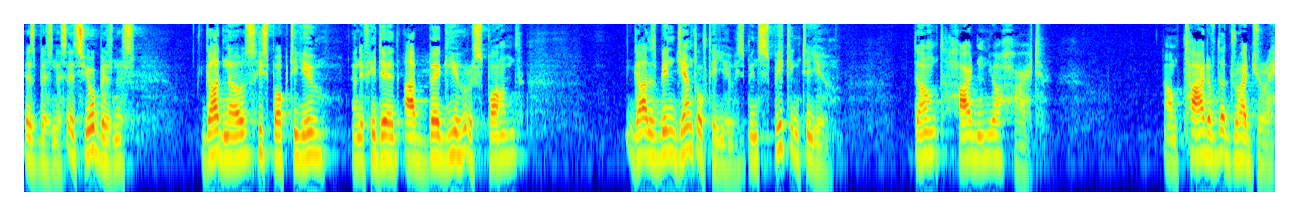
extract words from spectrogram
is business. It's your business. God knows He spoke to you. And if He did, I beg you, respond. God has been gentle to you, He's been speaking to you. Don't harden your heart. I'm tired of the drudgery.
